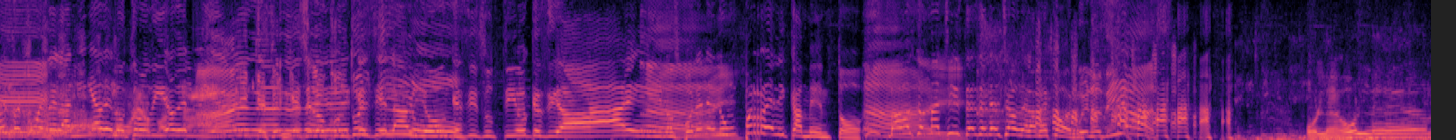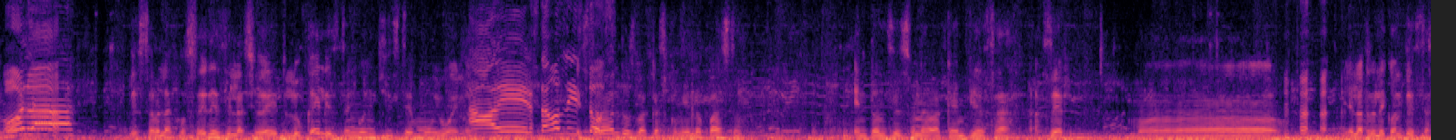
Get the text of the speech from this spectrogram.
está como el de la niña del otro día del Ay, que se- que se lo contó que el si el tío. avión, que si su tío, que si... Ay, nos ponen en Ay. un predicamento. Vamos con más Ay. chistes en el show de la mejor. Buenos días. Hola, hola. Hola. Les habla José desde la ciudad de Toluca y les tengo un chiste muy bueno. A ver, estamos listos. Estaban dos vacas comiendo pasto. Entonces una vaca empieza a hacer. Y el otro le contesta.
